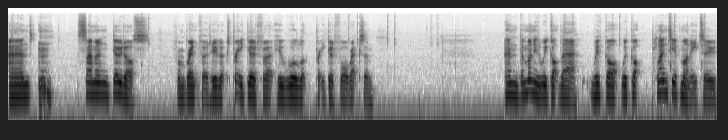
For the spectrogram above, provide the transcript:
And Saman Ghoddos from Brentford, who looks pretty good for, who will look pretty good for Wrexham. And the money that we got there, we've got we've got plenty of money to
